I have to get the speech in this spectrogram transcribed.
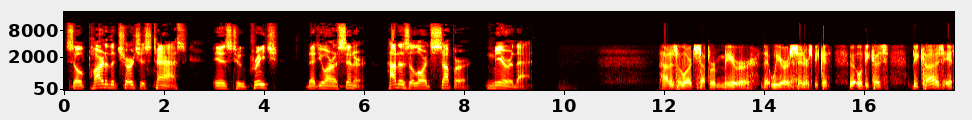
So part of the church's task is to preach that you are a sinner. How does the Lord's Supper mirror that? How does the Lord's Supper mirror that we are sinners? Because because because it's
